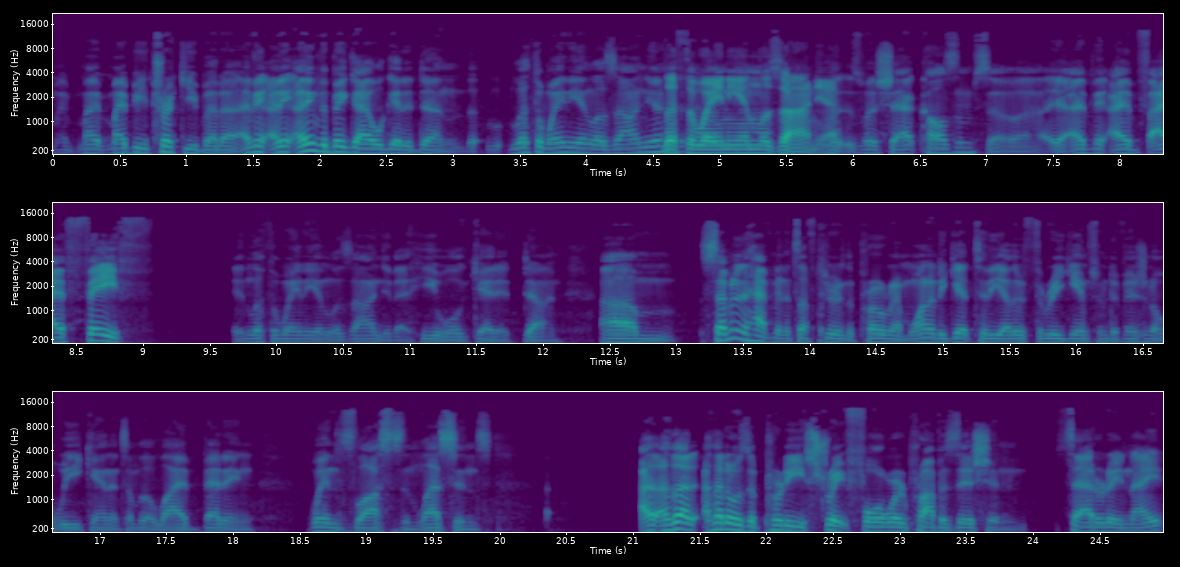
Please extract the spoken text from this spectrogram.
might, might, might be tricky, but uh, I think I think I think the big guy will get it done. The Lithuanian lasagna. Lithuanian lasagna. is what Shaq calls him. So uh, yeah, I think I have I have faith in Lithuanian lasagna that he will get it done. Um, seven and a half minutes left here in the program. Wanted to get to the other three games from divisional weekend and some of the live betting wins, losses, and lessons. I, I thought I thought it was a pretty straightforward proposition Saturday night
